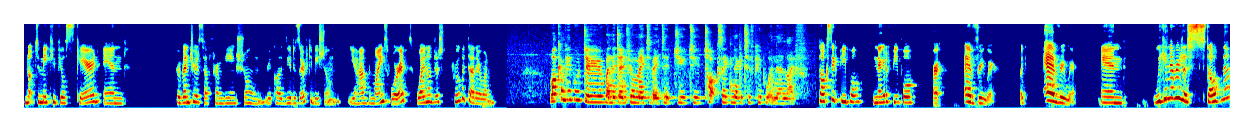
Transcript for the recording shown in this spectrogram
not to make you feel scared and prevent yourself from being shown because you deserve to be shown. You have the minds for it. Why not just prove it to everyone? What can people do when they don't feel motivated due to toxic, negative people in their life? Toxic people, negative people are everywhere, like everywhere. And we can never just stop them,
